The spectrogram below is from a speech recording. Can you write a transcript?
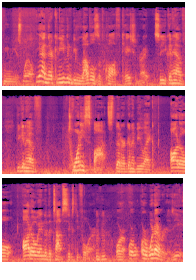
community as well. Yeah, and there can even be levels of qualification, right? So you can have you can have twenty spots that are going to be like auto auto into the top 64 Mm-hmm. or, or or whatever it is. You,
